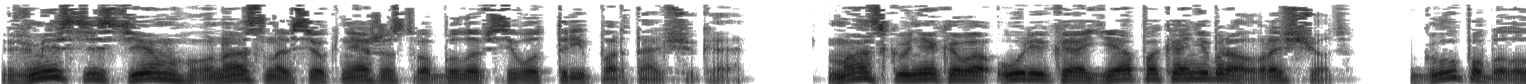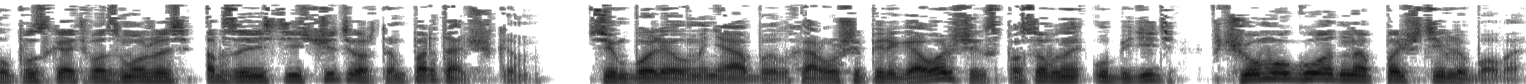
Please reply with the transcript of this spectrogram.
Вместе с тем у нас на все княжество было всего три портальщика. Маску некого Урика я пока не брал в расчет. Глупо было упускать возможность обзавестись четвертым портальщиком. Тем более у меня был хороший переговорщик, способный убедить в чем угодно почти любого.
